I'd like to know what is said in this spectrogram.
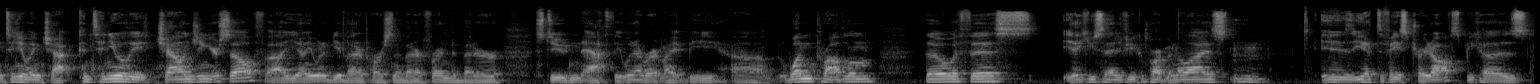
continuing cha- continually challenging yourself. Uh, you know, you want to be a better person, a better friend, a better student, athlete, whatever it might be. Um, one problem, though, with this, like you said, if you compartmentalize, Mm-hmm. is you have to face trade offs because,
